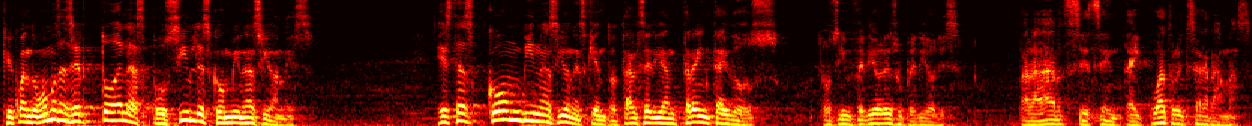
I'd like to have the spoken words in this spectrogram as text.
que cuando vamos a hacer todas las posibles combinaciones, estas combinaciones, que en total serían 32, los inferiores superiores, para dar 64 hexagramas,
